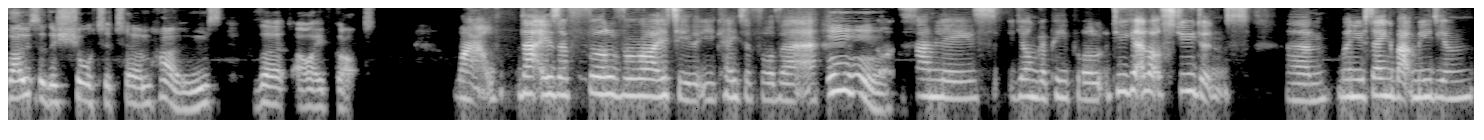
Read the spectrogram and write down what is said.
those are the shorter term homes that I've got. wow. That is a full variety that you cater for there. Mhm. families, younger people. Do you get a lot of students? Um, when you're saying about medium,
